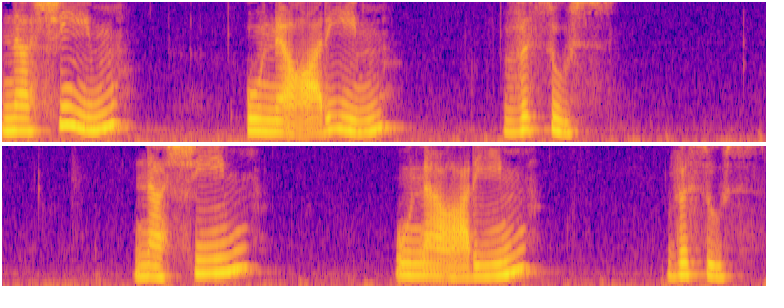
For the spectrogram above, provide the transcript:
נשים ונערים וסוס. נשים ונערים וסוס.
